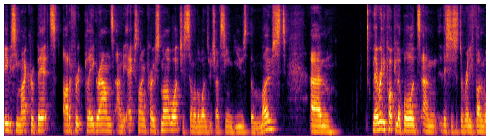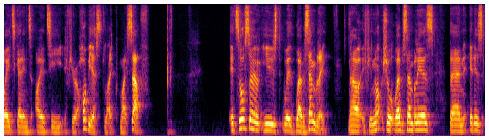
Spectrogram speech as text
BBC Microbit, Adafruit Playgrounds, and the X9 Pro smartwatch is some of the ones which I've seen used the most. Um, they're really popular boards, and this is just a really fun way to get into IoT if you're a hobbyist like myself. It's also used with WebAssembly. Now, if you're not sure what WebAssembly is, then it is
